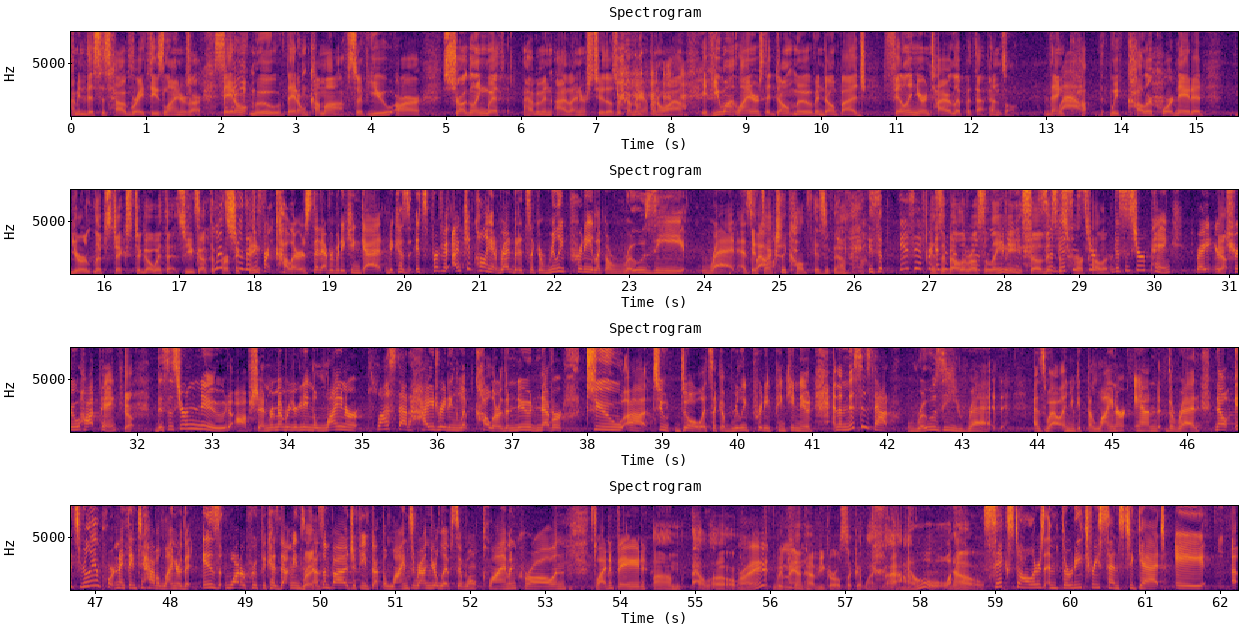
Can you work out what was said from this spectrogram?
I mean, this is how great these liners are. They don't move, they don't come off. So if you are struggling with, I have them in eyeliners too, those are coming up in a while. If you want liners that don't move and don't budge, fill in your entire lip with that pencil. Then wow. co we've color coordinated your lipsticks to go with it. So you've so got the perfect show the different colors that everybody can get because it's perfect. I keep calling it red, but it's like a really pretty, like a rosy red as it's well. It's actually called Isabella. Is it, is it Isabella, Isabella Rossellini. So, so this, this, is her is your, color. This is your pink, right? Your yep. true hot pink. Yep. This is your nude option. Remember, you're getting the liner plus that hydrating lip color. The nude never too, uh, too dull. It's like a really pretty pinky nude. And then this is that rosy red as well. And you get the liner and the red. Now, it's really important, I think, to have a liner that is waterproof because that means right. it doesn't budge. If you've got the lines around your lips, it won't climb and crawl and slide and fade. Um, hello. Right? We I mean, can't have you girls looking like that. No. No. $6.33 to get a,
